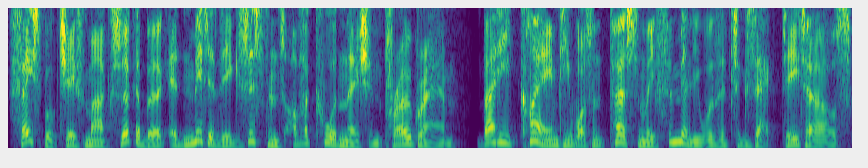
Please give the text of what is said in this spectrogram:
Facebook chief Mark Zuckerberg admitted the existence of a coordination program, but he claimed he wasn't personally familiar with its exact details.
